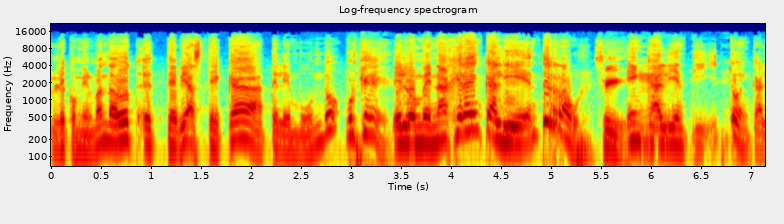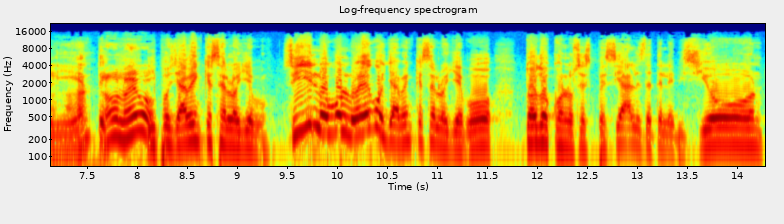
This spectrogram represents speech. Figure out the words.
le comió el mandado eh, TV Azteca a Telemundo. ¿Por qué? El homenaje era en caliente, Raúl. Sí. En calientito, en caliente. Luego, luego. Y pues ya ven que se lo llevó. Sí, luego, luego, ya ven que se lo llevó todo con los especiales de televisión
